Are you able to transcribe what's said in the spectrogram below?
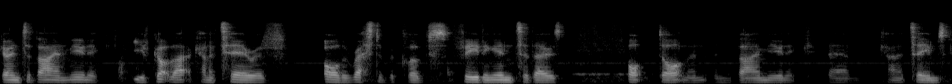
Going to Bayern Munich, you've got that kind of tier of all the rest of the clubs feeding into those Dortmund and Bayern Munich um, kind of teams,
